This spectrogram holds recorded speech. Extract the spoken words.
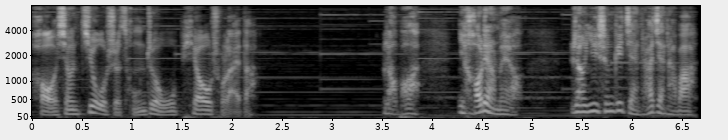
好像就是从这屋飘出来的。老婆，你好点没有？让医生给检查检查吧。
